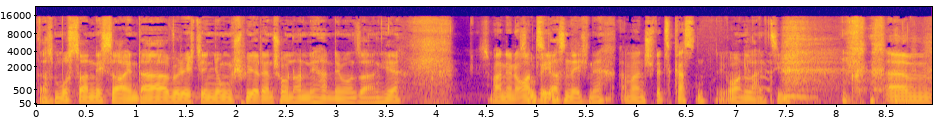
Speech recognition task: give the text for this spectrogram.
das muss dann nicht sein. Da würde ich den jungen Spieler dann schon an die Hand nehmen und sagen, hier, Das war in den Ohren so ziehen. das nicht, ne? Einmal einen Schwitzkasten. Die Ohren lang ziehen. ähm,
